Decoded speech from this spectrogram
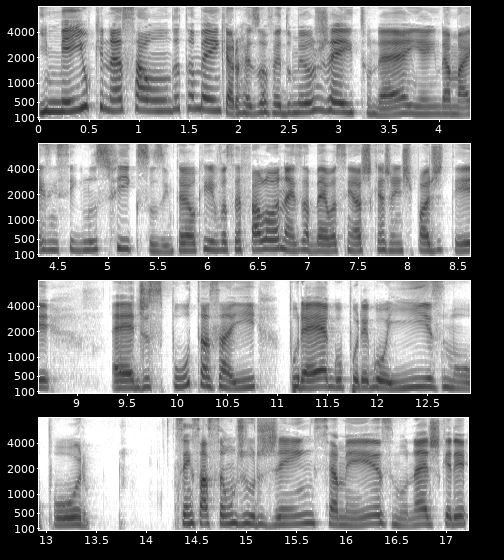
E meio que nessa onda também, quero resolver do meu jeito, né? E ainda mais em signos fixos. Então é o que você falou, né, Isabel? Assim, acho que a gente pode ter é, disputas aí por ego, por egoísmo, por sensação de urgência mesmo, né? De querer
